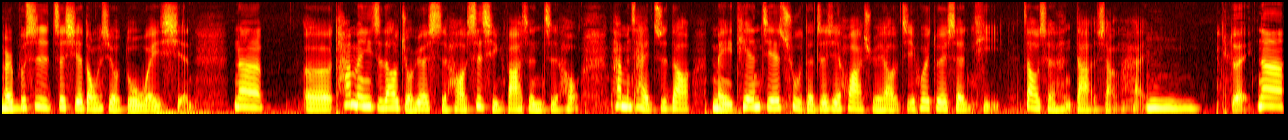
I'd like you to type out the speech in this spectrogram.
而不是这些东西有多危险。那呃，他们一直到九月十号事情发生之后，他们才知道每天接触的这些化学药剂会对身体造成很大的伤害。嗯，对。那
